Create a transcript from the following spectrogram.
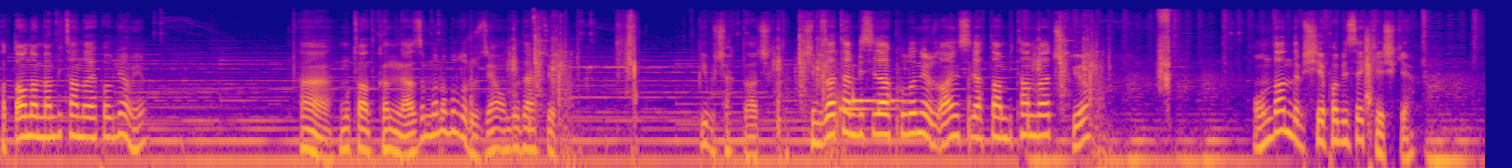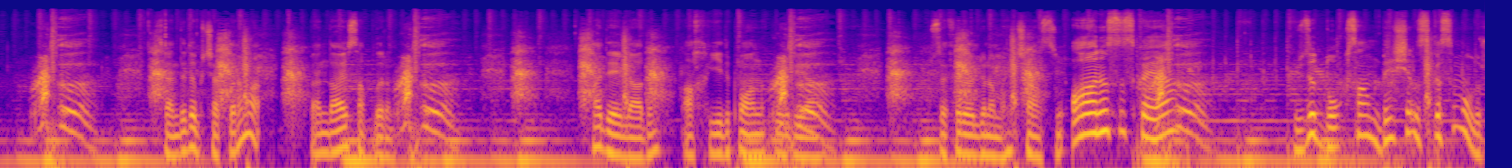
Hatta ondan ben bir tane daha yapabiliyor muyum? Ha, mutant kanı lazım. Bunu buluruz ya. Onda dert yok. Bir bıçak daha çıktı. Şimdi zaten bir silah kullanıyoruz. Aynı silahtan bir tane daha çıkıyor. Ondan da bir şey yapabilsek keşke. Sende de bıçak var ama ben daha iyi saplarım. Hadi evladım. Ah 7 puanlık vurdu ya. Bu sefer öldün ama hiç şansın yok. Aa nasıl ıska ya? %95'in ıskası mı olur?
